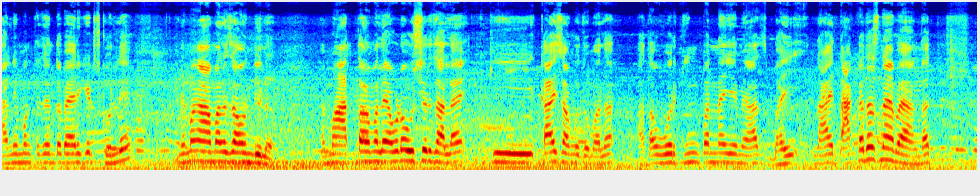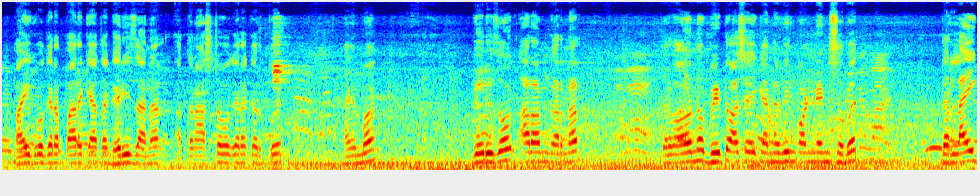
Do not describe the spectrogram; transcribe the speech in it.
आणि मग त्याच्यानंतर बॅरिकेड्स खोलले आणि मग आम्हाला जाऊन दिलं. मग आत्ता आम्हाला एवढा उशीर झाला आहे की काय सांगू तुम्हाला? आता वर्किंग पण नाही आहे मी आज. भाई नाही ताकदच नाही भाई अंगात. बाईक वगैरे पार्क आहे आता घरी जाणार. आता नाश्ता वगैरे करतोय. आणि मग घरी जाऊन आराम करणार. तर भावांनो भेटू असं एका नवीन कॉन्टेंटसोबत तर लाईक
